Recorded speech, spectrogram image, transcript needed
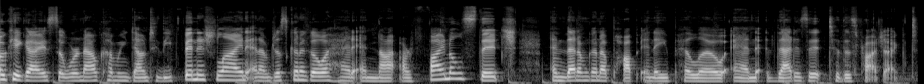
Okay guys, so we're now coming down to the finish line and I'm just gonna go ahead and knot our final stitch and then I'm gonna pop in a pillow and that is it to this project.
